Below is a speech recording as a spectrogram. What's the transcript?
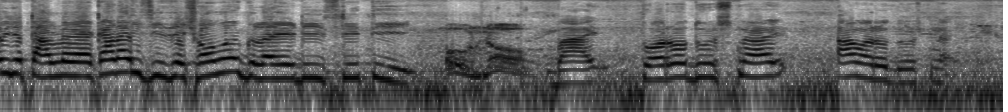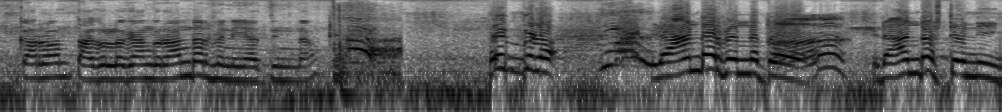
ওই যে তার লগে কাটাইছি যে সময়গুলো এডি স্মৃতি। ভাই তোরও দোষ নাই আমারও দোষ নাই। কারণ তাগর লগে আঙ্গুর আন্ডার ফেনে যাচ্ছিন না এটা আন্ডার না তো এটা আন্ডারস্ট্যান্ডিং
